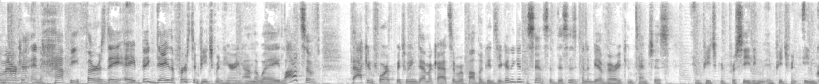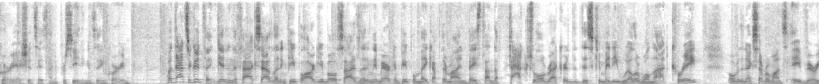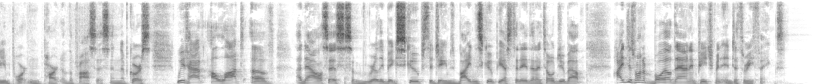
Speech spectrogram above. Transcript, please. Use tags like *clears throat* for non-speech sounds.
America, and happy Thursday. A big day, the first impeachment hearing on the way. Lots of back and forth between Democrats and Republicans. You're going to get the sense that this is going to be a very contentious impeachment proceeding, impeachment inquiry, I should say. It's not a proceeding, it's an inquiry. But that's a good thing. Getting the facts out, letting people argue both sides, letting the American people make up their mind based on the factual record that this committee will or will not create over the next several months, a very important part of the process. And of course, we've had a lot of analysis, some really big scoops, the James Biden scoop yesterday that I told you about. I just want to boil down impeachment into three things.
